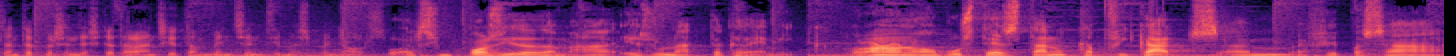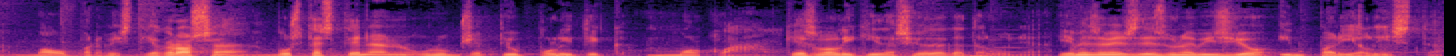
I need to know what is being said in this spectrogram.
80% dels catalans que també ens sentim espanyols. El simposi de demà és un acte acadèmic. Però no, no, vostès estan capficats en fer passar bou per bèstia grossa. Vostès tenen un objectiu polític molt clar, que és la liquidació de Catalunya. I a més a més des d'una visió imperialista.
